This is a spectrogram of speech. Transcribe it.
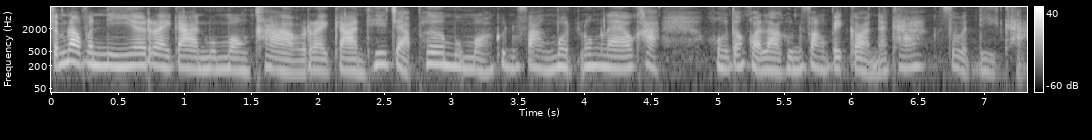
สำหรับวันนี้รายการมุมมองข่าวรายการที่จะเพิ่มมุมมองคุณฟังหมดลงแล้วค่ะ คงต้องขอลาคุณฟังไปก่อนนะคะ สวัสดีค่ะ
